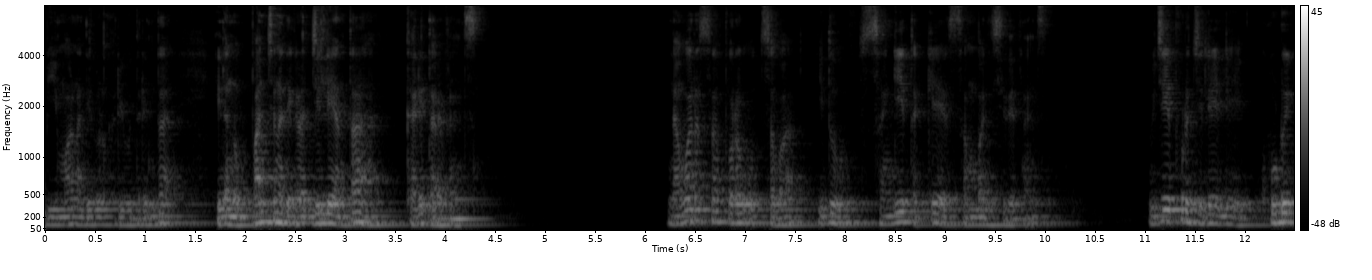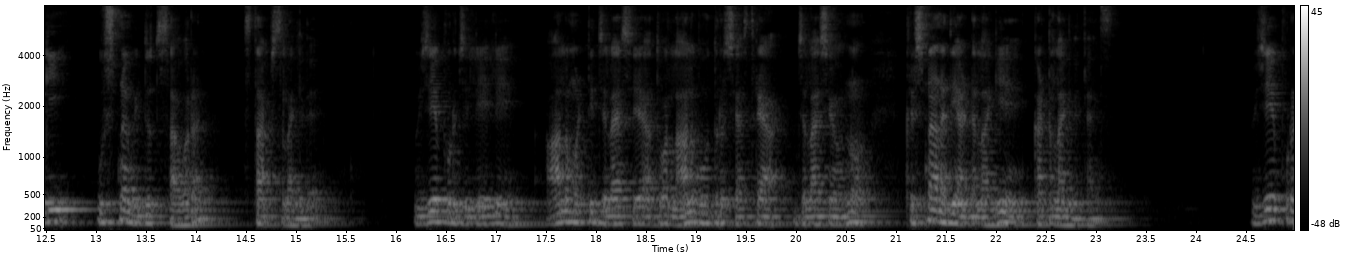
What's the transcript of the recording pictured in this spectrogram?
ಭೀಮಾ ನದಿಗಳು ಹರಿಯುವುದರಿಂದ ಇದನ್ನು ಪಂಚನದಿಗಳ ಜಿಲ್ಲೆ ಅಂತ ಕರೀತಾರೆ ಫ್ರೆಂಡ್ಸ್ ನವರಸಪುರ ಉತ್ಸವ ಇದು ಸಂಗೀತಕ್ಕೆ ಸಂಬಂಧಿಸಿದೆ ಫ್ರೆಂಡ್ಸ್ ವಿಜಯಪುರ ಜಿಲ್ಲೆಯಲ್ಲಿ ಕುಡುಗಿ ಉಷ್ಣ ವಿದ್ಯುತ್ ಸ್ಥಾವರ ಸ್ಥಾಪಿಸಲಾಗಿದೆ. ವಿಜಯಪುರ ಜಿಲ್ಲೆಯಲ್ಲಿ ಆಲಮಟ್ಟಿ ಜಲಾಶಯ ಅಥವಾ ಲಾಲ್ ಬಹದ್ದೂರ್ ಶಾಸ್ತ್ರಿ ಜಲಾಶಯವನ್ನು ಕೃಷ್ಣಾ ನದಿ ಅಡ್ಡಲಾಗಿ ಕಟ್ಟಲಾಗಿದೆ ಫ್ರೆಂಡ್ಸ್ ವಿಜಯಪುರ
